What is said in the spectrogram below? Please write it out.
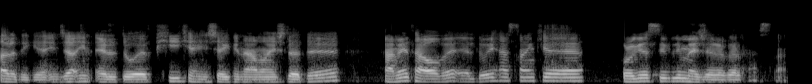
آره دیگه. اینجا این L2P که این شکلی نمایش داده همه توابع الدوی هستن که پروگرسیولی میجربل هستن.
